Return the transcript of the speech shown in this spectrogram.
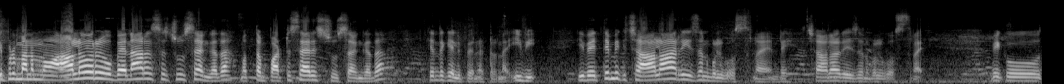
ఇప్పుడు మనం ఆల్ ఓవర్ బెనారస్ చూసాం కదా మొత్తం పట్టు శారీస్ చూసాం కదా కిందకి వెళ్ళిపోయినట్టున్నాయి. ఇవి. ఇవైతే మీకు చాలా రీజనబుల్గా వస్తున్నాయండి. చాలా రీజనబుల్గా వస్తున్నాయి. మీకు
